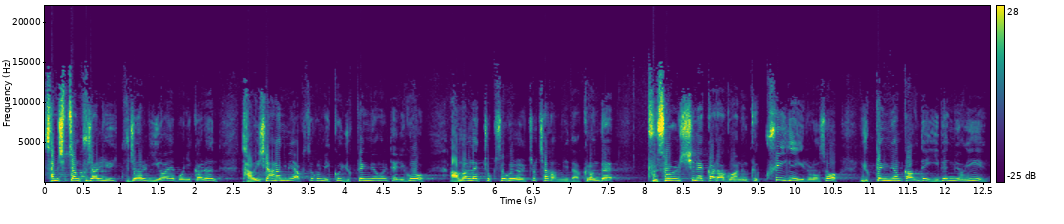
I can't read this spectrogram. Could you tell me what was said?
30장 9절, 9절 이하에 보니까는 다윗이 하나님의 약속을 믿고 600명을 데리고 아말렉 족속을 쫓아갑니다. 그런데 부솔 시내가라고 하는 그 크릭에 이르러서 600명 가운데 200명이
